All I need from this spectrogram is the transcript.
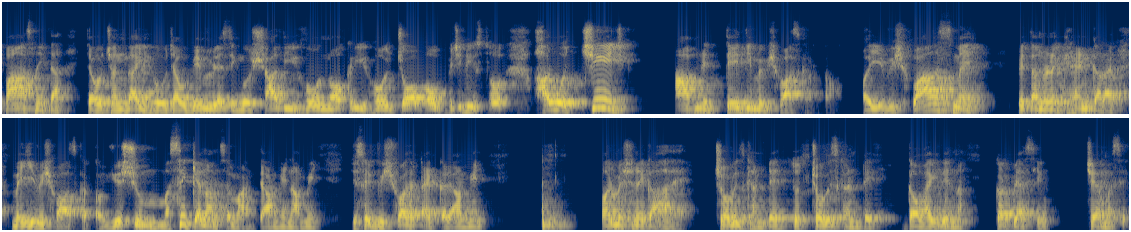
पास नहीं था। चाहे वो चंगाई हो, चाहे वो बेबी ब्लेसिंग हो, शादी हो, नौकरी हो जॉब हो बिज़नेस हो, हर वो चीज़ आपने दे दी मैं विश्वास करता हूँ। और ये विश्वास में पिता उन्होंने ग्रहण करा है, मैं ये विश्वास करता हूँ। यीशु मसीह के नाम से मानते आमीन आमीन। जिसे विश्वास टाइप करे, आमीन। परमेश्वर ने कहा है, चौबीस घंटे तो चौबीस घंटे गवाही देना कर प्यासी हूँ। जय मसीह।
